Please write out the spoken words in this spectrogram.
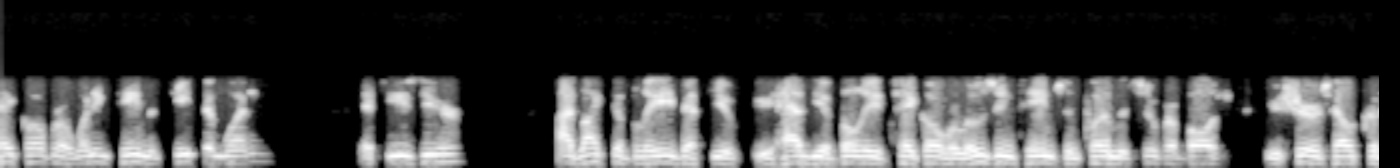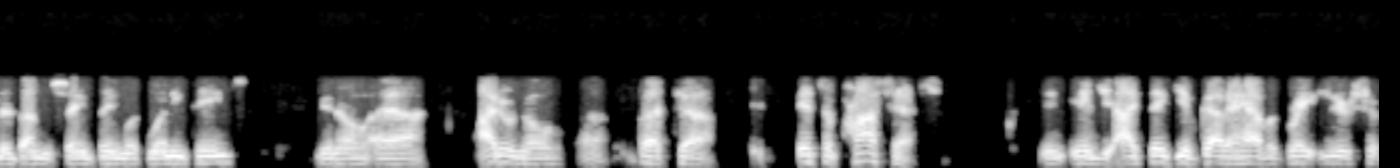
take over a winning team and keep them winning. It's easier. I'd like to believe if you, you had the ability to take over losing teams and put them in Super Bowls, you sure as hell could have done the same thing with winning teams. You know, uh, I don't know, uh, but uh, it's a process. And, and I think you've got to have a great leadership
